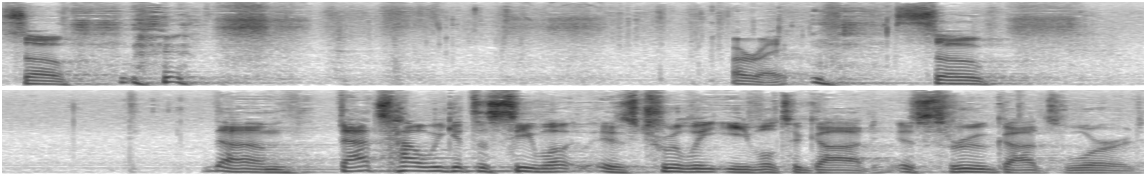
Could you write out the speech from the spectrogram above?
so, all right. So um, that's how we get to see what is truly evil to God is through God's word.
